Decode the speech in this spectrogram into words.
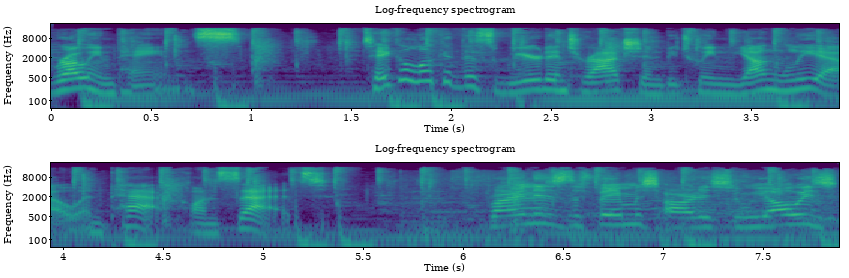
Growing Pains. Take a look at this weird interaction between young Leo and Peck on set. Brian is the famous artist, and we always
